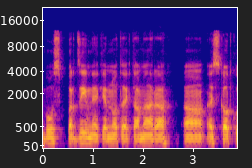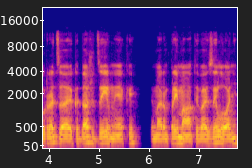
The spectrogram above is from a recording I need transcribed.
būs par dzīvniekiem noteiktā mērā. Es kaut kur redzēju, ka daži dzīvnieki, piemēram, primāti vai ziloņi,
